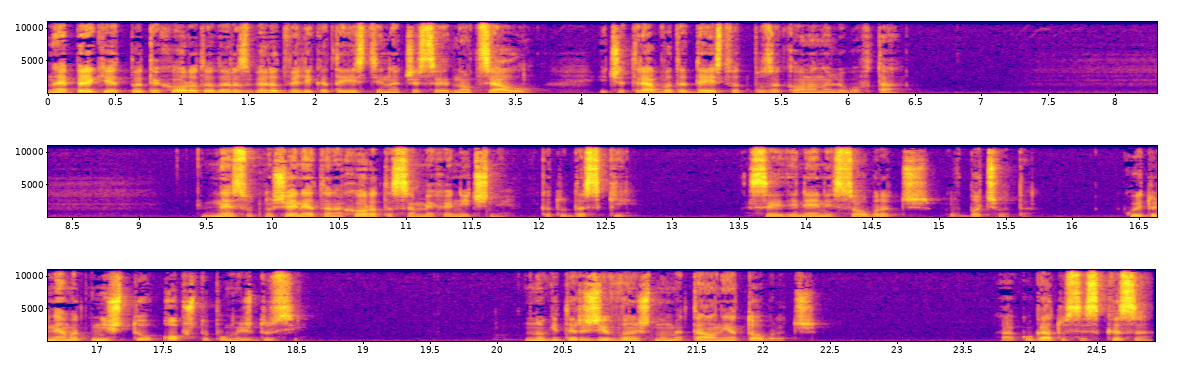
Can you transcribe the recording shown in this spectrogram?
Най-прекият път е хората да разберат великата истина, че са едно цяло и че трябва да действат по закона на любовта. Днес отношенията на хората са механични, като дъски, съединени с обръч в бъчвата, които нямат нищо общо помежду си, но ги държи външно металният обръч. А когато се скъса,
